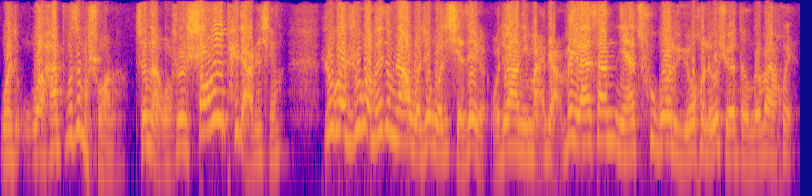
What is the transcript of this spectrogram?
我我还不这么说呢，真的，我说稍微配点就行。如果如果没这么涨，我就我就写这个，我就让你买点未来三年出国旅游和留学等的外汇。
